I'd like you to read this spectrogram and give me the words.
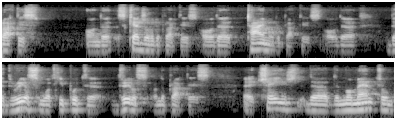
practice, on the schedule of the practice, or the time of the practice, or the the drills. What he put uh, drills on the practice uh, changed the the momentum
